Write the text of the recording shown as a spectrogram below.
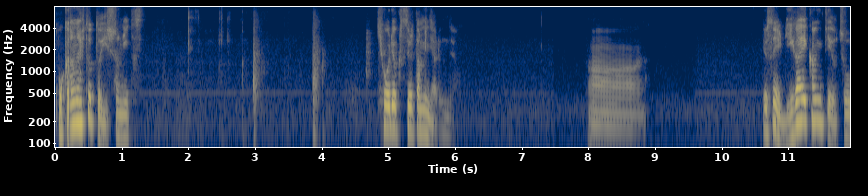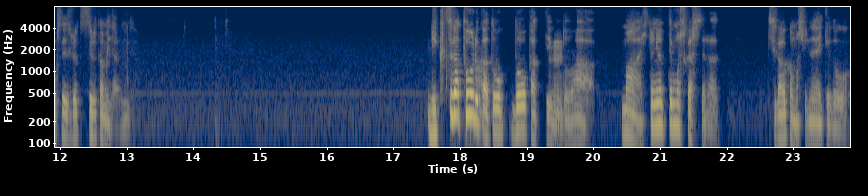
他の人と一緒に協力するためにあるんだよああ、要するに利害関係を調整するするためにあるんだよ理屈が通るかどうどうかっていうことは、まあ人によってもしかしたら違うかもしれないけど、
